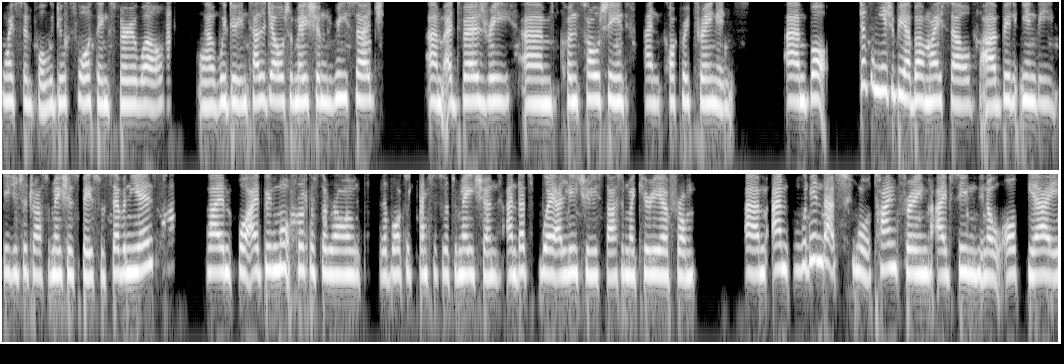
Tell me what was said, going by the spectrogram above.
quite simple. We do four things very well. Uh, we do intelligent automation research, um, advisory, um, consulting, and corporate trainings. Um, but doesn't need to be about myself. I've been in the digital transformation space for seven years. Um, but I've been more focused around robotic process automation, and that's where I literally started my career from. Um, and within that you time frame, I've seen you know RPA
